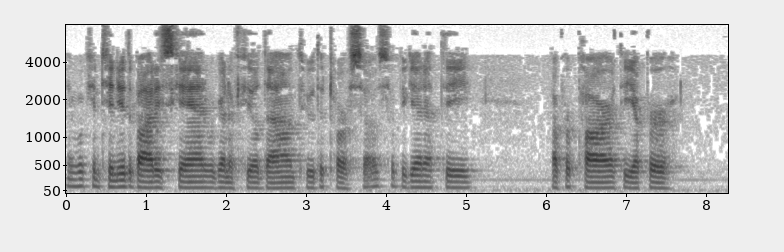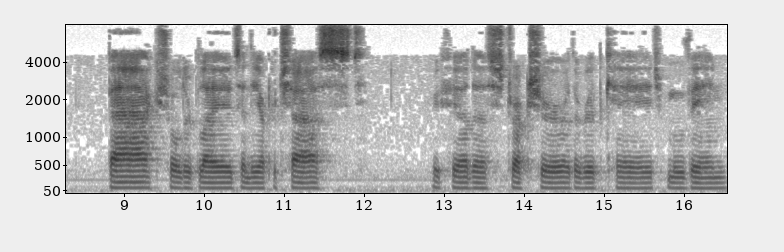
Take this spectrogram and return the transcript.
And we'll continue the body scan. We're going to feel down through the torso. So begin at the upper part, the upper back, shoulder blades, and the upper chest. We feel the structure of the rib cage moving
